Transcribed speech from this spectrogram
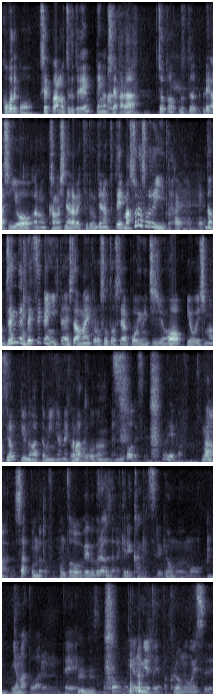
ここでこう、せっかくあのツルツル点が来たから、ちょっとずつレガシーをあのかましながら切るんじゃなくて、まあ、それはそれでいいと。はいはいはい。だから全然別世界に行きたい人はマイクロソフトとしてはこういう道順を用意しますよっていうのがあってもいいんじゃないかなってことなんだよね。そうですね。例えば、まあ、昨今だと、本当、ウェブブラウザだけで完結する業務も山とあるんで、うんうんそういうのを見ると、やっぱ ChromeOS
